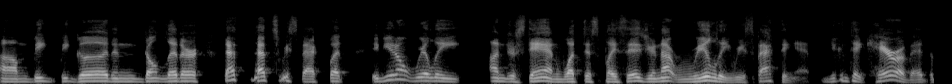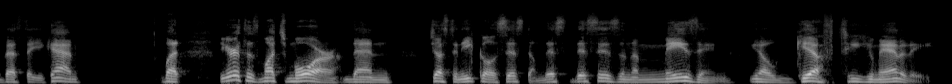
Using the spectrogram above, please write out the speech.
um, be be good and don't litter. That's that's respect. But if you don't really understand what this place is, you're not really respecting it. You can take care of it the best that you can, but the earth is much more than just an ecosystem. This this is an amazing, you know, gift to humanity.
